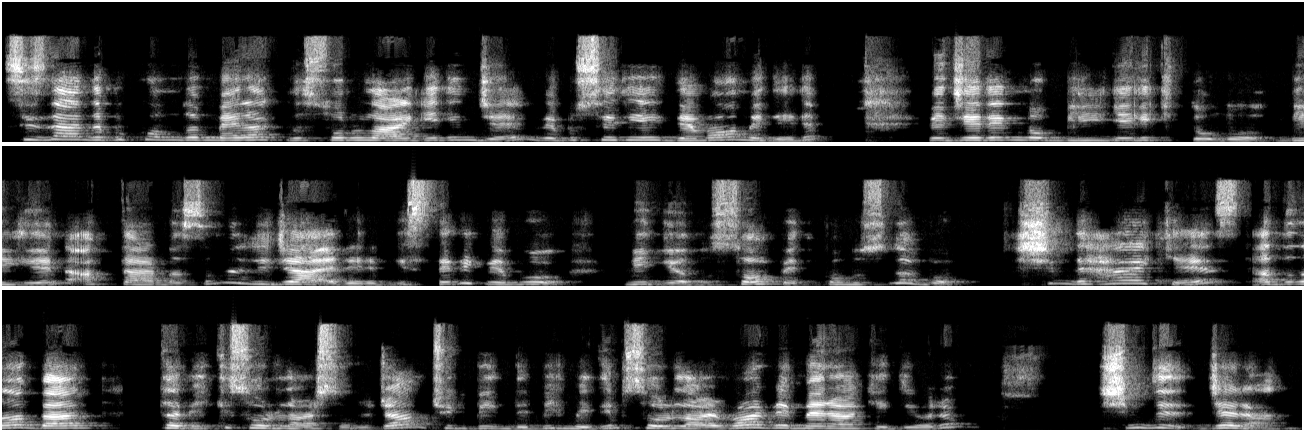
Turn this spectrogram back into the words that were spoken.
Sizden de bu konuda meraklı sorular gelince ve bu seriye devam edelim ve Ceren'in o bilgelik dolu bilgilerini aktarmasını rica edelim istedik ve bu videonun sohbet konusu da bu. Şimdi herkes adına ben tabii ki sorular soracağım. Çünkü benim de bilmediğim sorular var ve merak ediyorum. Şimdi Ceren,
